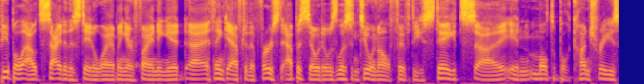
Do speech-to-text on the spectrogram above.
people outside of the state of Wyoming are finding it. Uh, I think after the first episode, it was listened to in all 50 states, uh, in multiple countries.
